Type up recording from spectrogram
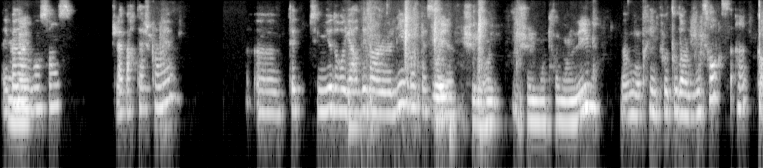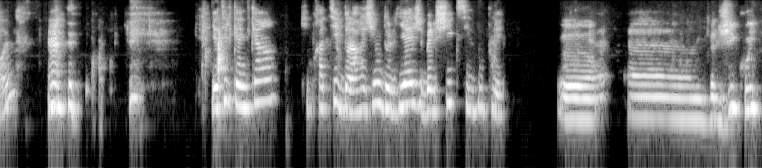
Elle n'est pas dans le bon sens. Je la partage quand même. Euh, peut-être c'est mieux de regarder dans le livre. Parce oui, je, vais le, je, vais le, montrer dans le livre. On va vous montrer une photo dans le bon sens, hein, quand même. y a-t-il quelqu'un qui pratique dans la région de Liège, Belgique, s'il vous plaît? Euh, En Belgique, oui.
